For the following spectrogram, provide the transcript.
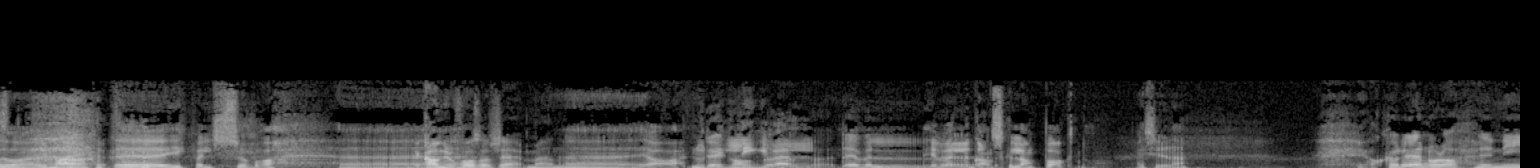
Da, i mai. det gikk vel ikke så bra. Eh, Det kan jo fortsatt skje, men eh, eh, Ja, nå Det de ligger vel Det er vel det er vel ganske langt bak nå, er ikke det? Ja, hva det er nå, da? Ni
